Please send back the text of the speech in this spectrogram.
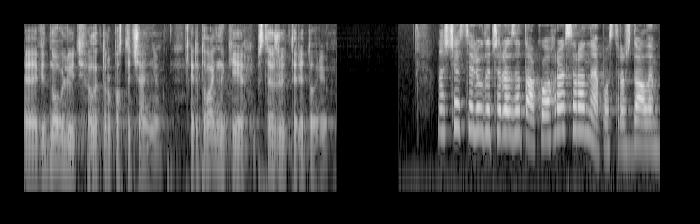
е, відновлюють електропостачання. Рятувальники обстежують територію. На щастя, люди через атаку агресора не постраждали.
